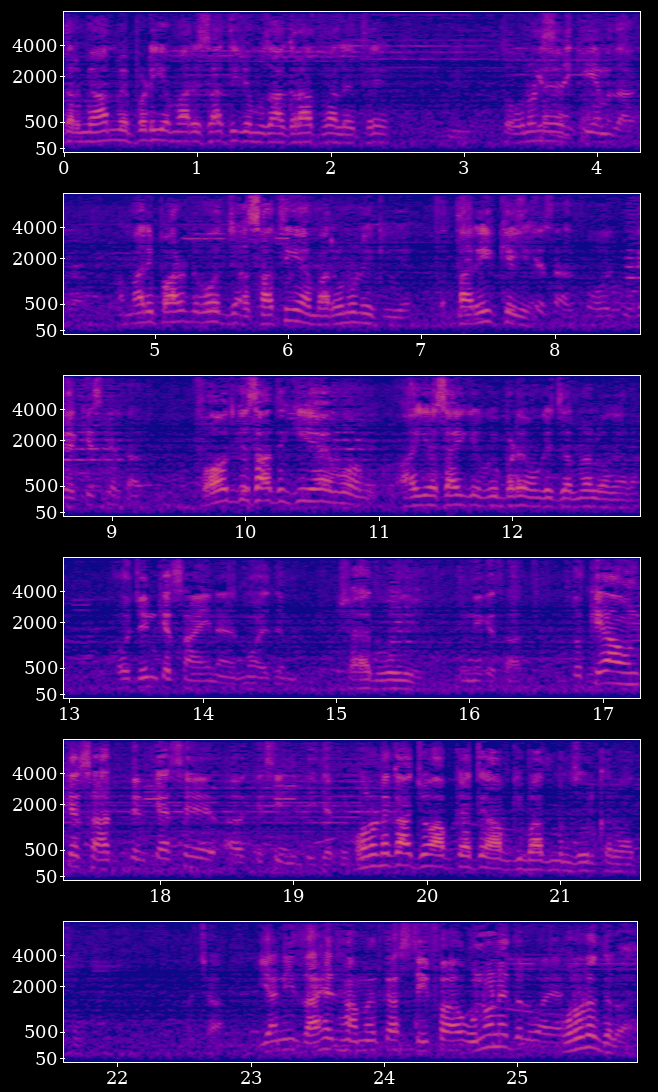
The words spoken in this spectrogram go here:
दरमियान में पड़ी हमारे साथी जो मुजाकरात वाले थे। तो उन्होंने किए हमारी पार्टी वो साथी हैं हमारे उन्होंने की है। तारीख की है। के किसके साथ? फौज के साथ ही की है वो आईएसआई के कोई बड़े होंगे जनरल वगैरह। और जिनके साइन है मुआहदे में। शायद वही है। उन्हीं के साथ। तो क्या उनके साथ फिर कैसे किसी नतीजे पर उन्होंने कहा जो आप कहते हैं आपकी बात मंजूर करवाते हैं। अच्छा यानी जाहिद हामिद का इस्तीफा उन्होंने दिलवाया? उन्होंने दिलवाया।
